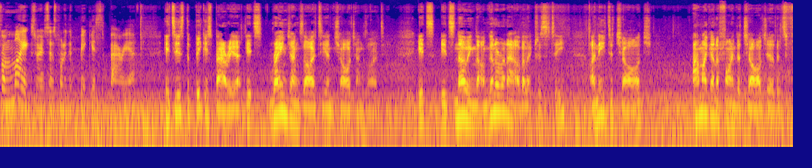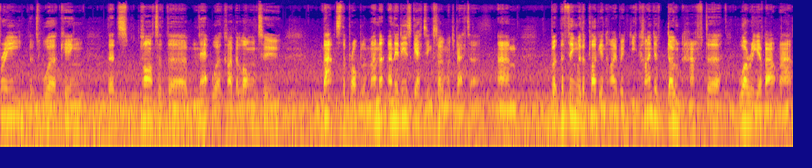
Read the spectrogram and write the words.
from my experience, that's probably the biggest barrier. it is the biggest barrier. It's range anxiety and charge anxiety. It's it's knowing that i'm going to run out of electricity. I need to charge. Am i going to find a charger that's free that's working that's part of the network i belong to? That's the problem and, and it is getting so much better. Um, but the thing with a plug-in hybrid you kind of don't have to worry about that.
